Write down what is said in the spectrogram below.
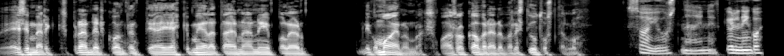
esimerkiksi branded contenttia ei ehkä mielletä enää niin paljon niin mainonnaksi, vaan se on kavereiden välistä jutustelua. Se on just näin. Että kyllä niin kuin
